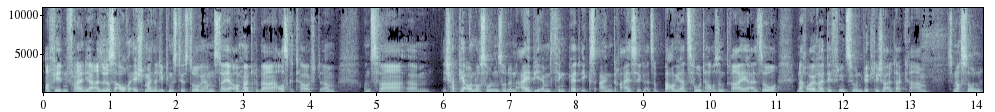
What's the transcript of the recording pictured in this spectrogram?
Auf jeden Fall, ja. Also das ist auch echt meine Lieblingsdistro. Wir haben uns da ja auch mal drüber ausgetauscht. Ähm, und zwar, ähm, ich habe hier auch noch so einen, so einen IBM ThinkPad X31, also Baujahr 2003, also nach eurer Definition wirklich alter Kram. Ist noch so ein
